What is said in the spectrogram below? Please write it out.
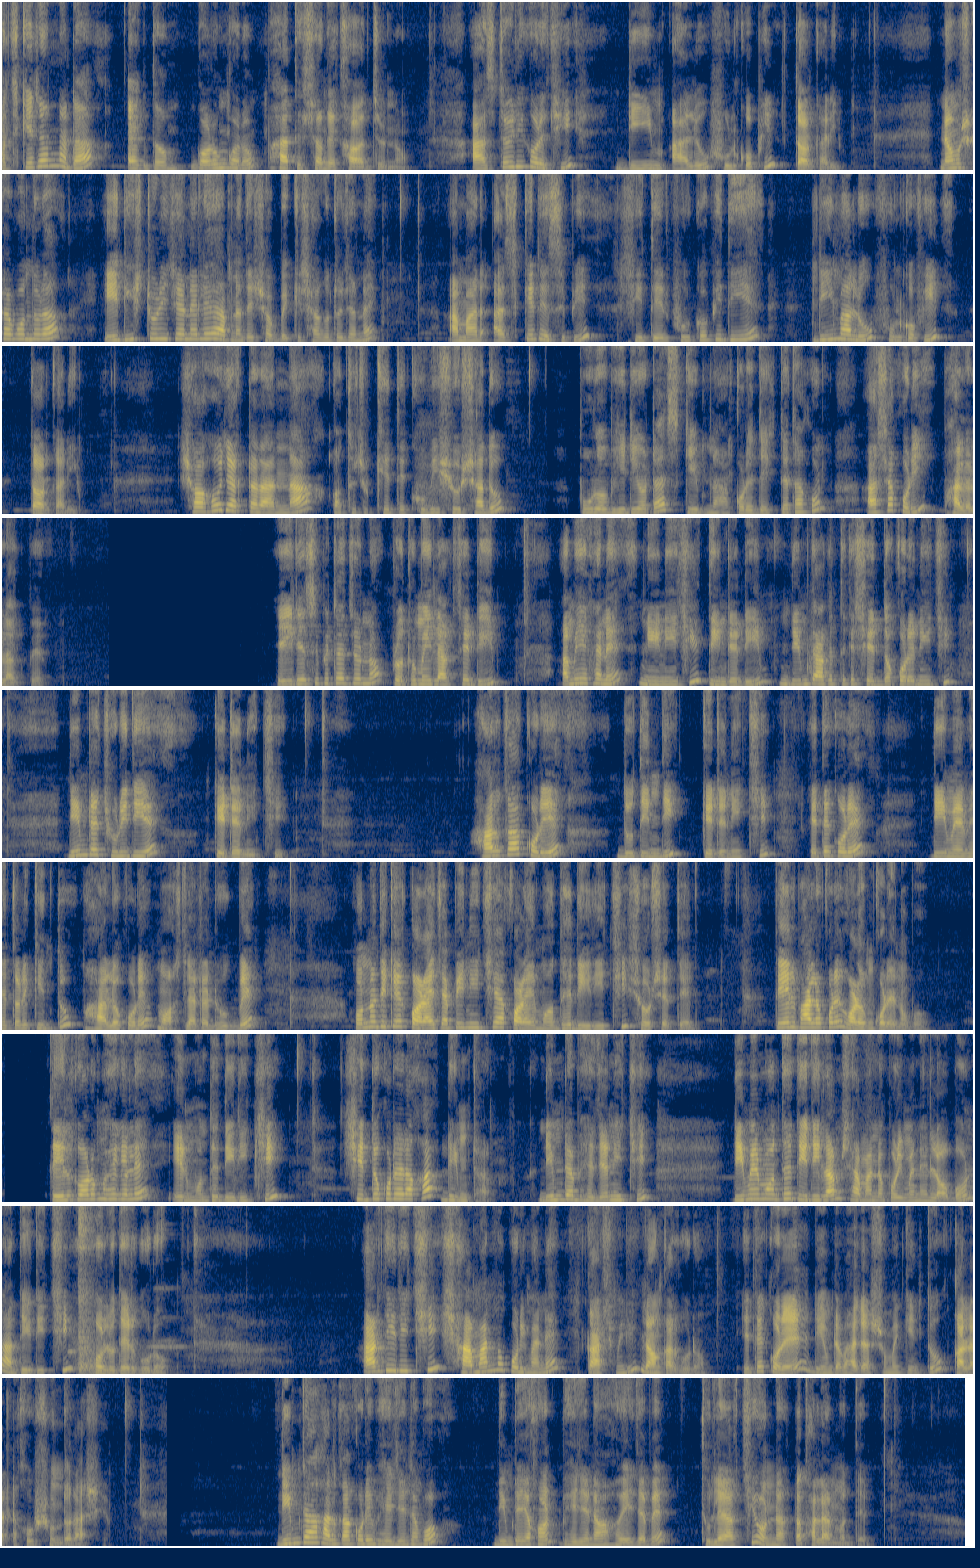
আজকের রান্নাটা একদম গরম গরম ভাতের সঙ্গে খাওয়ার জন্য। আজ তৈরি করেছি ডিম, আলু ফুলকপির তরকারি। নমস্কার বন্ধুরা, এই ডি স্টোরি চ্যানেলে আপনাদের সবাইকে স্বাগত জানাই। আমার আজকের রেসিপি শীতের ফুলকপি দিয়ে ডিম, আলু ফুলকপির তরকারি। সহজ একটা রান্না, অথচ খেতে খুবই সুস্বাদু। পুরো ভিডিওটা স্কিপ না করে দেখতে থাকুন, আশা করি ভালো লাগবে। এই রেসিপিটার জন্য প্রথমেই লাগছে ডিম। আমি এখানে নিয়ে নিয়েছি তিনটে ডিম। ডিমটা আগে থেকে সেদ্ধ করে নিয়েছি। ডিমটা ছুরি দিয়ে কেটে নিচ্ছি। হালকা করে দু তিন দিক কেটে নিচ্ছি। এতে করে ডিমের ভেতরে কিন্তু ভালো করে মশলাটা ঢুকবে। অন্যদিকে কড়াই চাপিয়ে নিচ্ছি আর কড়াইয়ের মধ্যে দিয়ে দিচ্ছি সর্ষের তেল। তেল ভালো করে গরম করে নেব। তেল গরম হয়ে গেলে এর মধ্যে দিয়ে দিচ্ছি সিদ্ধ করে রাখা ডিমটা। ডিমটা ভেজে নিচ্ছি। ডিমের মধ্যে দিয়ে দিলাম সামান্য পরিমাণে লবণ আর দিয়ে দিচ্ছি হলুদের গুঁড়ো। আর দিয়ে দিচ্ছি সামান্য পরিমাণে কাশ্মীরি লঙ্কার গুঁড়ো। এতে করে ডিমটা ভাজার সময় কিন্তু কালারটা খুব সুন্দর আসে। ডিমটা হালকা করে ভেজে নেব। ডিমটা যখন ভেজে নেওয়া হয়ে যাবে, তুলে রাখছি অন্য একটা থালার মধ্যে।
